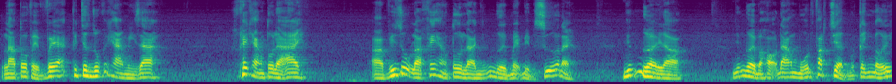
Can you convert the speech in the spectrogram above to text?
là tôi phải vẽ cái chân dung khách hàng mình ra. Khách hàng tôi là ai? À, ví dụ là khách hàng tôi là những người mẹ bỉm sữa này những người là những người mà họ đang muốn phát triển một kênh mới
